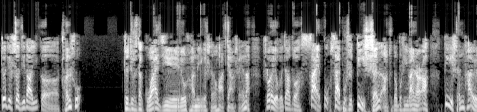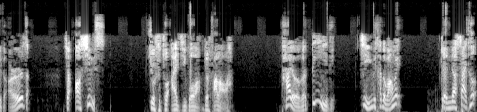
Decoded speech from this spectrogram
这就涉及到一个传说，这就是在古埃及流传的一个神话，讲谁呢？说有个叫做塞布，塞布是地神啊，这都不是一般人啊。地神他有一个儿子叫奥西里斯，就是做埃及国王，就是法老啊。他有个弟弟觊觎他的王位，这人叫赛特，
